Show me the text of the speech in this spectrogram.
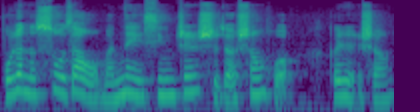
不断的塑造我们内心真实的生活跟人生，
